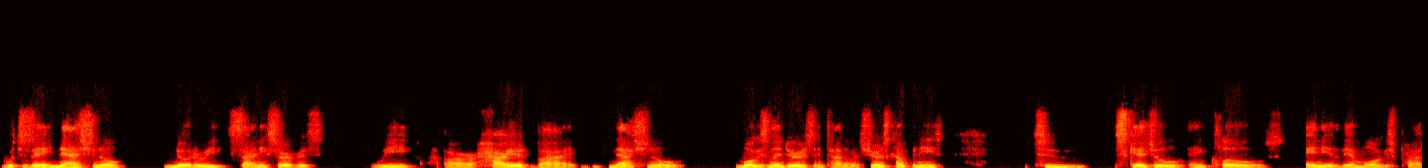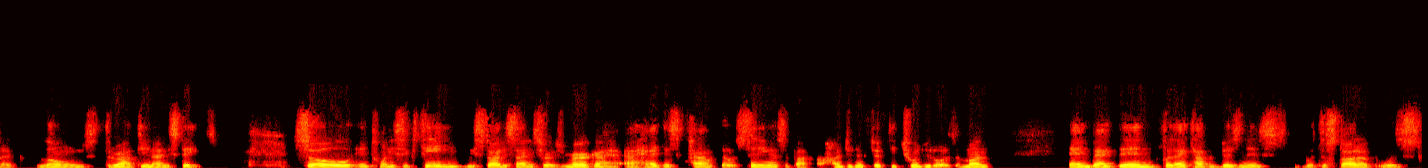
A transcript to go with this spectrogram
which is a national notary signing service. We are hired by national mortgage lenders and title insurance companies to schedule and close any of their mortgage product loans throughout the United States. So in 2016, we started Signing Service America. I had this account that was sending us about 150 $200 a month. And back then, for that type of business with the startup was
